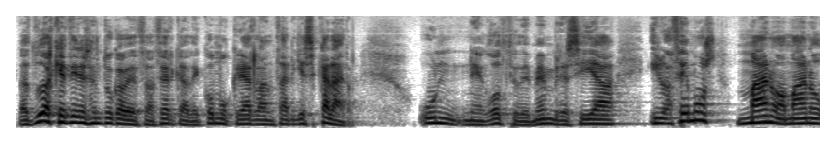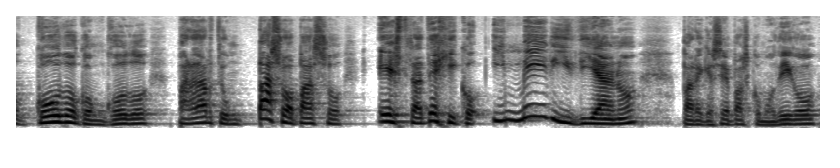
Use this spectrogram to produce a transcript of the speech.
Las dudas que tienes en tu cabeza acerca de cómo crear, lanzar y escalar un negocio de membresía y lo hacemos mano a mano, codo con codo, para darte un paso a paso estratégico y meridiano para que sepas, como digo,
